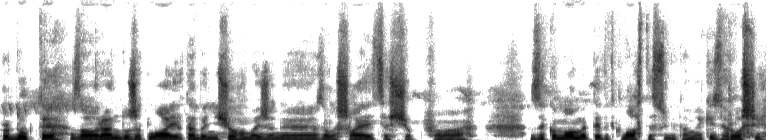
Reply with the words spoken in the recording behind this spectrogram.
продукти, за оренду житла, і в тебе нічого майже не залишається, щоб е, зекономити, відкласти собі там якісь гроші.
